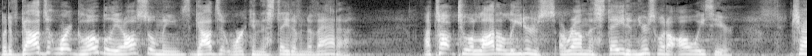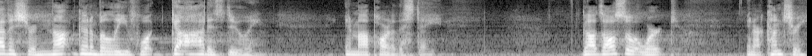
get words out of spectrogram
But if God's at work globally, it also means God's at work in the state of Nevada. I talk to a lot of leaders around the state, and here's what I always hear Travis, you're not going to believe what God is doing in my part of the state. God's also at work in our country.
